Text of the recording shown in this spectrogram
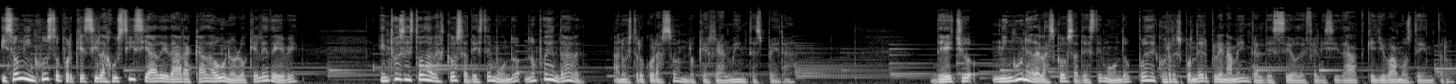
Y son injustos porque si la justicia ha de dar a cada uno lo que le debe, entonces todas las cosas de este mundo no pueden dar a nuestro corazón lo que realmente espera. De hecho, ninguna de las cosas de este mundo puede corresponder plenamente al deseo de felicidad que llevamos dentro.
